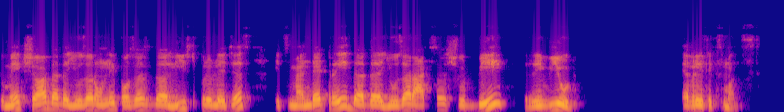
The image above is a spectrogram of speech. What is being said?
to make sure that the user only possess the least privileges it's mandatory that the user access should be reviewed every six months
